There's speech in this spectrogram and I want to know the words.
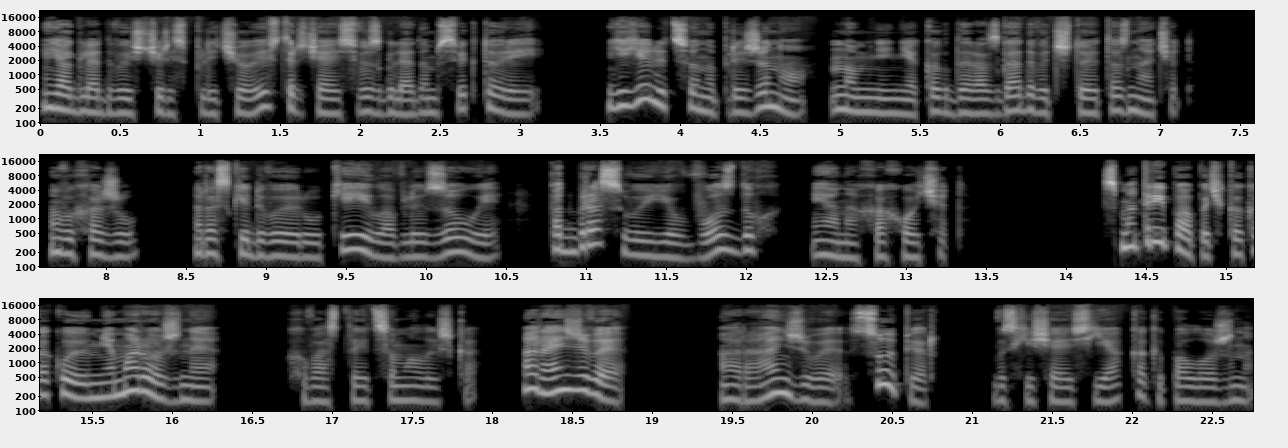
Я оглядываюсь через плечо и встречаюсь взглядом с Викторией. Ее лицо напряжено, но мне некогда разгадывать, что это значит. Выхожу, раскидываю руки и ловлю Зоуи, подбрасываю ее в воздух, и она хохочет. «Смотри, папочка, какое у меня мороженое!» — хвастается малышка. «Оранжевое!» «Оранжевое? Супер!» — восхищаюсь я, как и положено.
